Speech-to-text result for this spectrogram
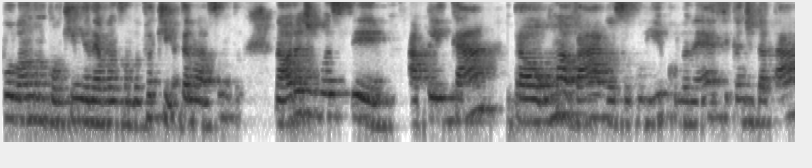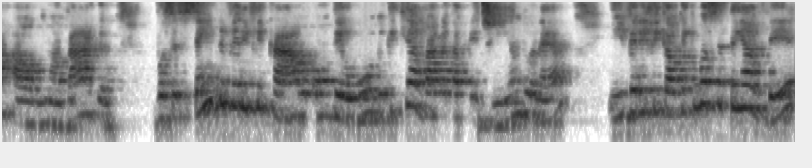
pulando um pouquinho, né, avançando um pouquinho até no assunto, na hora de você aplicar para alguma vaga o seu currículo, né, se candidatar a alguma vaga, você sempre verificar o conteúdo, o que, que a vaga está pedindo, né? E verificar o que, que você tem a ver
